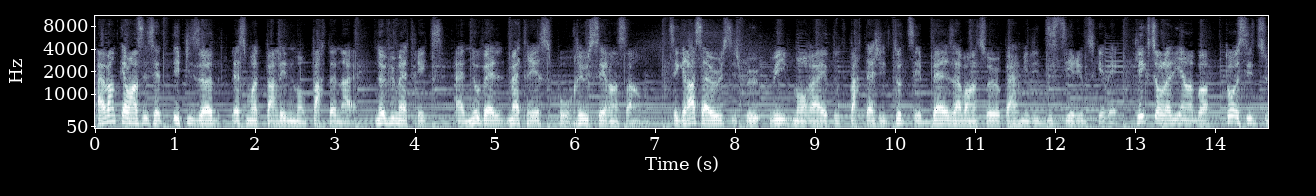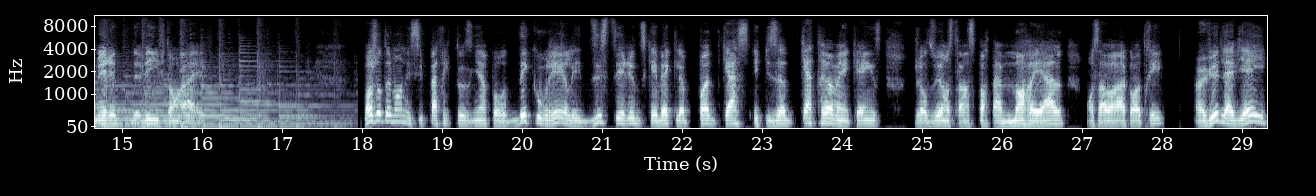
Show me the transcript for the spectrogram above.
Avant de commencer cet épisode, laisse-moi te parler de mon partenaire, Nevu Matrix, la nouvelle matrice pour réussir ensemble. C'est grâce à eux si je peux vivre mon rêve de vous partager toutes ces belles aventures parmi les distilleries du Québec. Clique sur le lien en bas. Toi aussi, tu mérites de vivre ton rêve. Bonjour tout le monde, ici Patrick Tousignan pour découvrir les distilleries du Québec, le podcast épisode 95. Aujourd'hui, on se transporte à Montréal. On s'en va rencontrer un vieux de la vieille,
